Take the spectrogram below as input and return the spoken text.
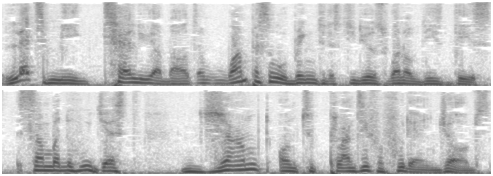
let me tell you about one person will bring to the studios one of these days. Somebody who just jumped onto planting for food and jobs,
